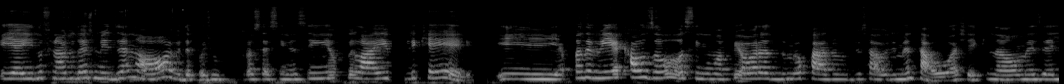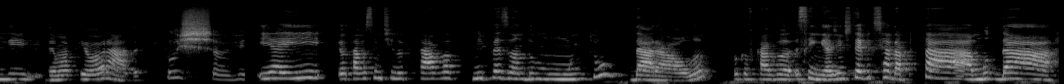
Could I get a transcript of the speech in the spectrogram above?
E aí no final de 2019, depois de um processinho assim, eu fui lá e publiquei ele. E a pandemia causou, assim, uma piora do meu quadro de saúde mental. Eu achei que não, mas ele deu uma piorada. Puxa vida. E aí eu tava sentindo que tava me pesando muito dar aula, porque eu ficava, assim, a gente teve que se adaptar, mudar,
